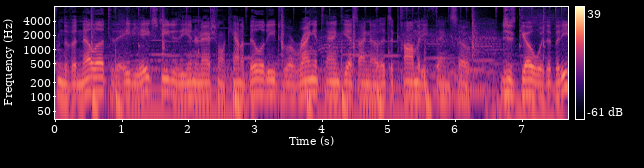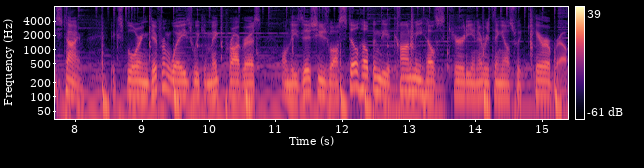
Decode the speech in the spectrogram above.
from the vanilla to the ADHD to the international accountability to orangutans. Yes, I know it's a comedy thing, so just go with it. But each time, exploring different ways we can make progress on these issues while still helping the economy, health, security, and everything else we care about.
